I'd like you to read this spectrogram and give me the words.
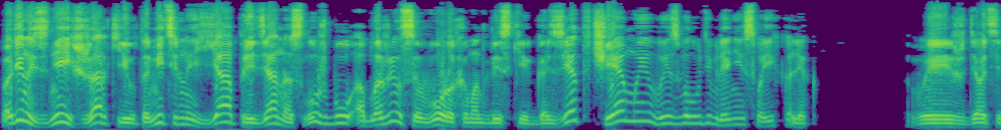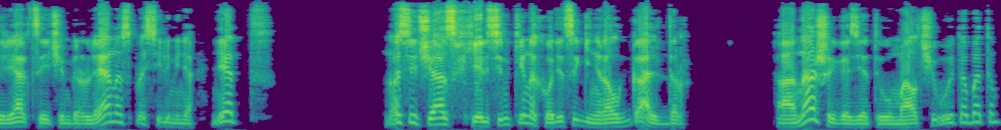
В один из дней, жаркий и утомительный, я, придя на службу, обложился ворохом английских газет, чем и вызвал удивление своих коллег. «Вы ждете реакции Чемберлена?» — спросили меня. «Нет». Но сейчас в Хельсинки находится генерал Гальдер, а наши газеты умалчивают об этом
